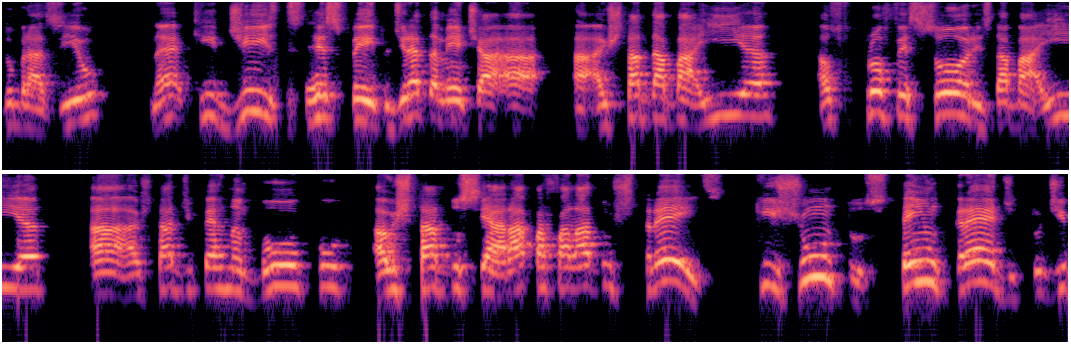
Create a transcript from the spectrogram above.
do Brasil, né, que diz respeito diretamente ao Estado da Bahia, aos professores da Bahia, ao Estado de Pernambuco, ao Estado do Ceará, para falar dos três que juntos têm um crédito de,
